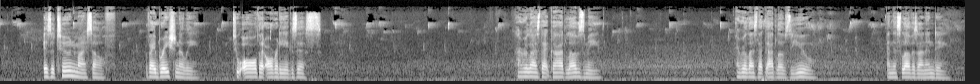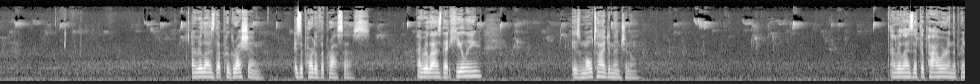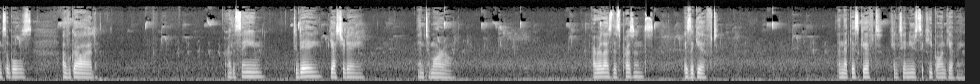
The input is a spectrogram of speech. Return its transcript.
is attune myself vibrationally to all that already exists. I realize that God loves me. I realize that God loves you. And this love is unending. I realize that progression is a part of the process. I realize that healing is multidimensional. I realize that the power and the principles of God are the same today, yesterday, and tomorrow. I realize this presence is a gift, and that this gift continues to keep on giving.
